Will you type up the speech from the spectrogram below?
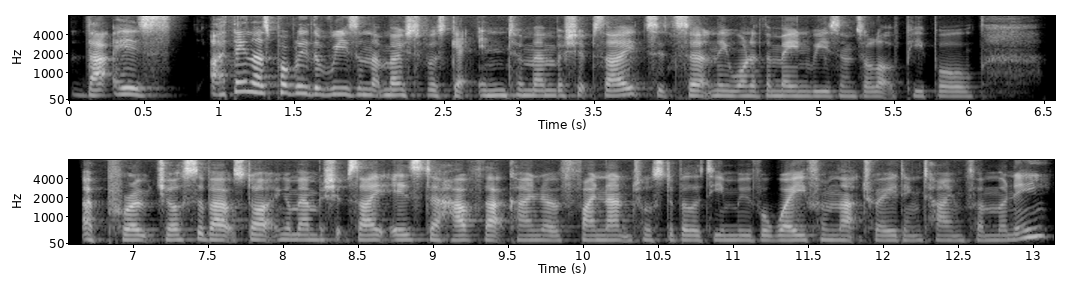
that is I think that's probably the reason that most of us get into membership sites. It's certainly one of the main reasons a lot of people approach us about starting a membership site is to have that kind of financial stability move away from that trading time for money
